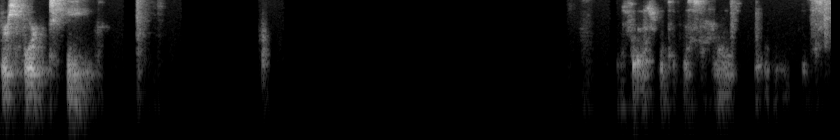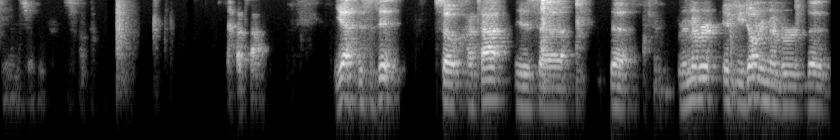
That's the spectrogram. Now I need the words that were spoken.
verse 14. Flesh with this. Hatat. Yeah, this is it. So hatat is uh, the remember if you don't remember the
